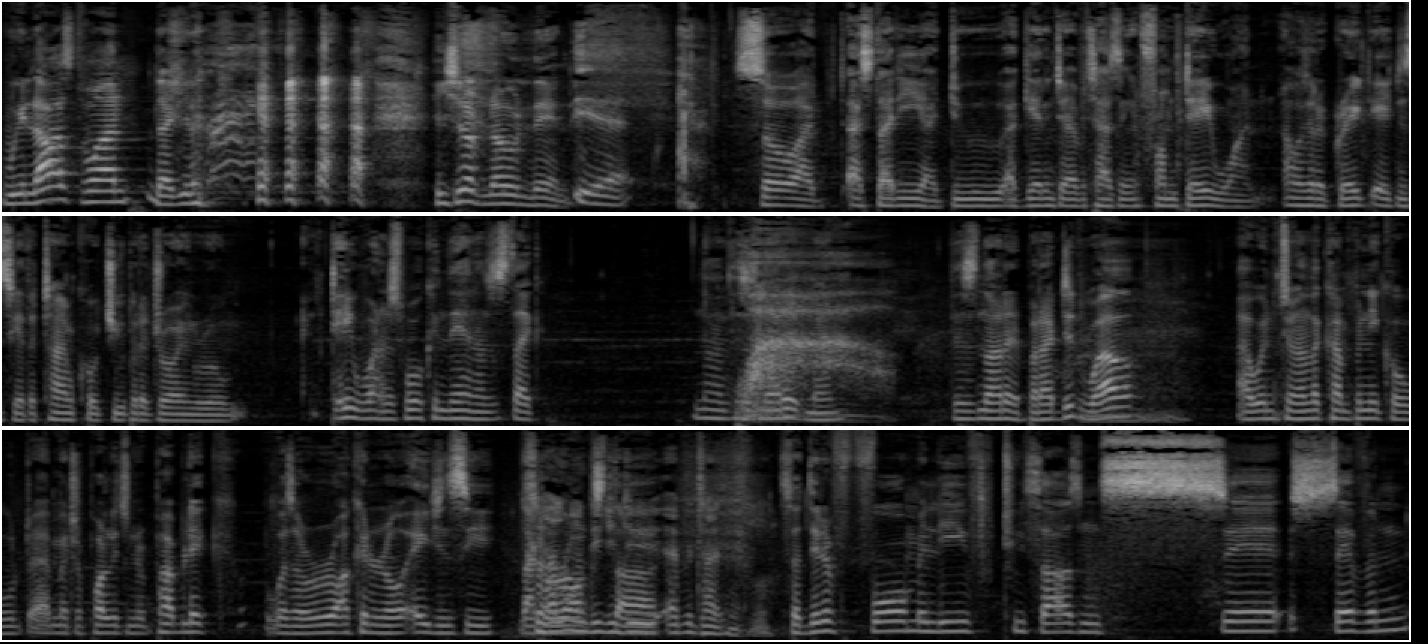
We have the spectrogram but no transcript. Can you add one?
we lost one. Like you know, he should have known then. yeah. So I I study, I do, I get into advertising, and from day one, I was at a great agency at the time called Jupiter Drawing Room. And day one, I was walking there, and I was just like, no, this is not it, man. This is not it. But I did well. I went to another company called uh, Metropolitan Republic. It was a rock and roll agency. Like so a how long did you star. do advertising for? So I did it formally 2007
